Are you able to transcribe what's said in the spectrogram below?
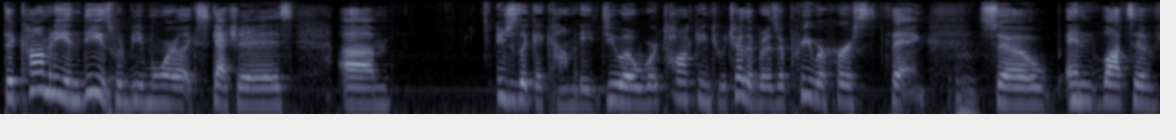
the comedy in these would be more like sketches. Um, it's just like a comedy duo. We're talking to each other, but it was a pre-rehearsed thing. Mm. So and lots of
